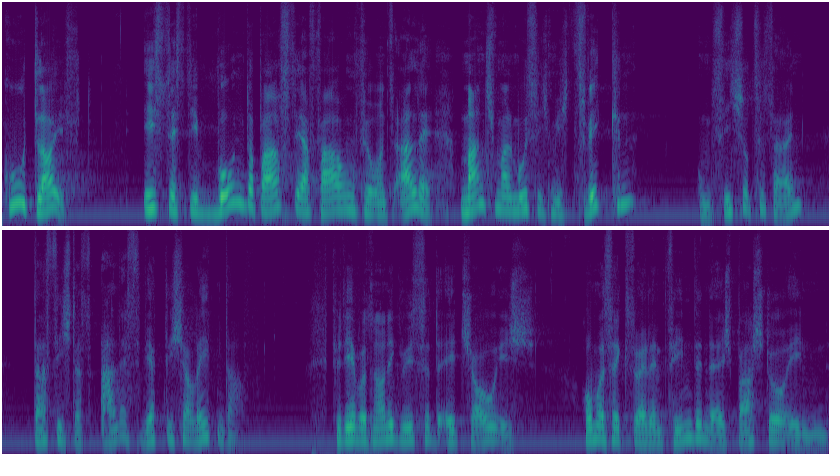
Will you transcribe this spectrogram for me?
gut läuft, ist es die wunderbarste Erfahrung für uns alle. Manchmal muss ich mich zwicken, um sicher zu sein, dass ich das alles wirklich erleben darf. Für die, die es noch nicht wissen, Ed Show ist homosexuell empfinden. Er ist Pastor in,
